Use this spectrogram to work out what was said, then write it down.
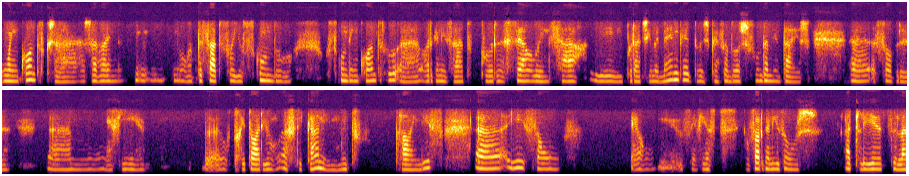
um encontro que já, já vem, no ano passado foi o segundo, o segundo encontro uh, organizado por Fel Louin Sarr e por Achille Mende, dois pensadores fundamentais uh, sobre, um, enfim, o território africano e muito para além disso, e são, é, enfim, eles organizam os ateliês de la,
